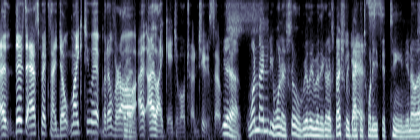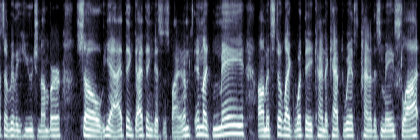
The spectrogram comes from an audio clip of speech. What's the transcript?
uh, there's aspects I don't like to it. But overall, I, I like Age of Ultron too. So Yeah, 191 is still really really good, especially back in 2015. You know, that's a really huge number. So yeah, I think I think this is fine. And I'm- in like May, um, it's still like what they kind of kept with, kind of this May slot.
